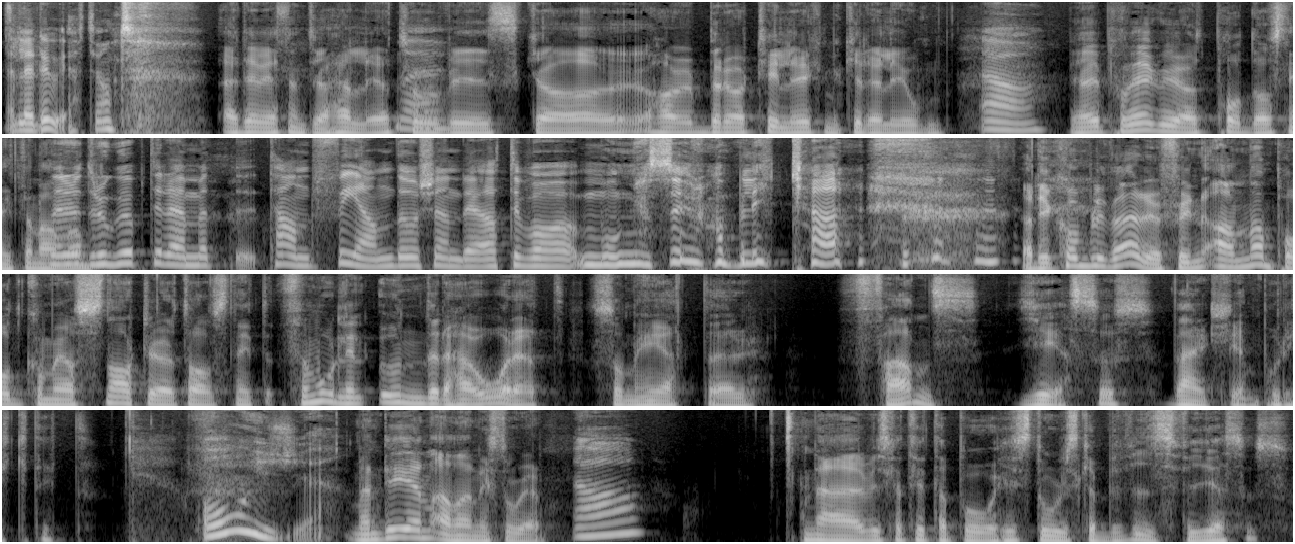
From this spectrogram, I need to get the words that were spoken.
Eller det vet jag inte. Nej, Det vet inte jag heller. Jag tror Nej. vi ska, har berört tillräckligt mycket religion. Ja. Jag är på väg att göra ett poddavsnitt en När du drog upp det där med tandfen, då kände jag att det var många sura blickar. Ja, det kommer bli värre, för i en annan podd kommer jag snart göra ett avsnitt, förmodligen under det här året, som heter Fanns Jesus verkligen på riktigt? Oj! Men det är en annan historia. Ja. när vi ska titta på historiska bevis för Jesus.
